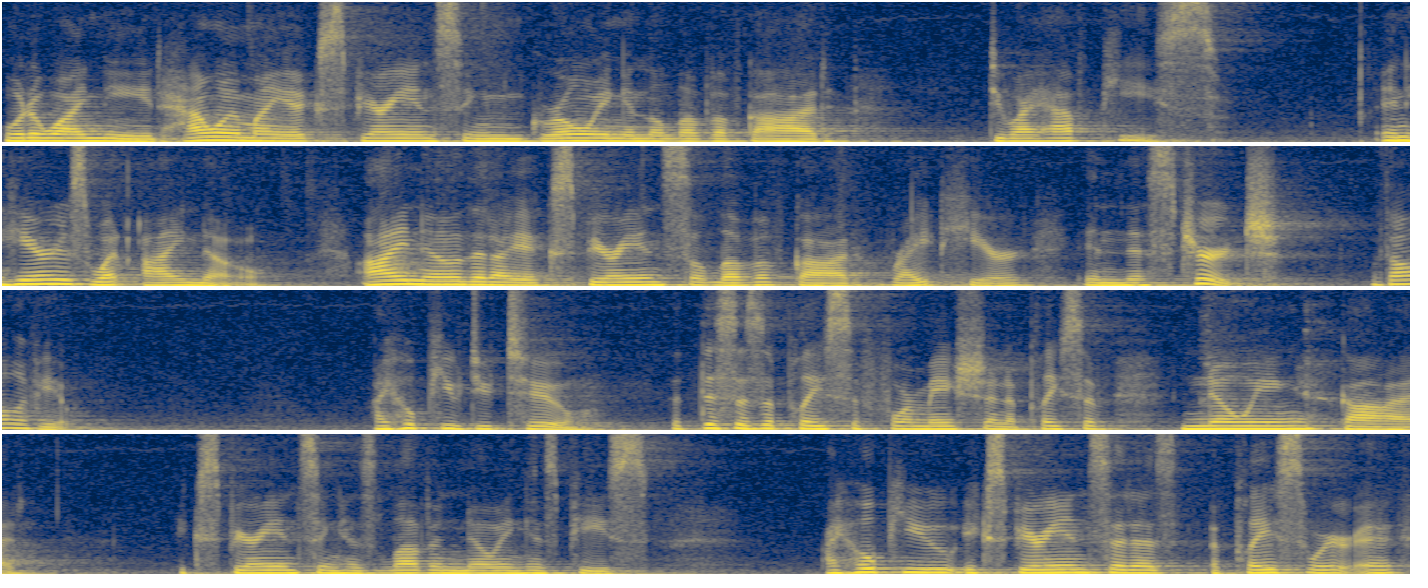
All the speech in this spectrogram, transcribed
What do I need? How am I experiencing growing in the love of God? Do I have peace? And here is what I know I know that I experience the love of God right here in this church with all of you. I hope you do too. That this is a place of formation, a place of knowing God, experiencing His love and knowing His peace. I hope you experience it as a place where uh,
